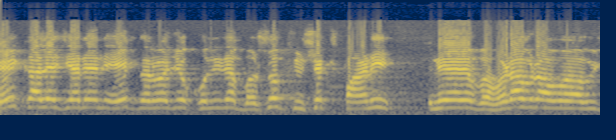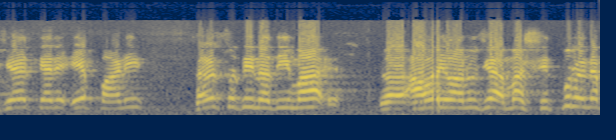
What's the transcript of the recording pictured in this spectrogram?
ગઈકાલે જ્યારે એક દરવાજો ખોલીને બસો ક્યુસેક પાણી ને વહડાવવામાં આવ્યું છે, ત્યારે એ પાણી સરસ્વતી નદીમાં આવવાનું છે. આમાં સિદ્ધપુર અને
